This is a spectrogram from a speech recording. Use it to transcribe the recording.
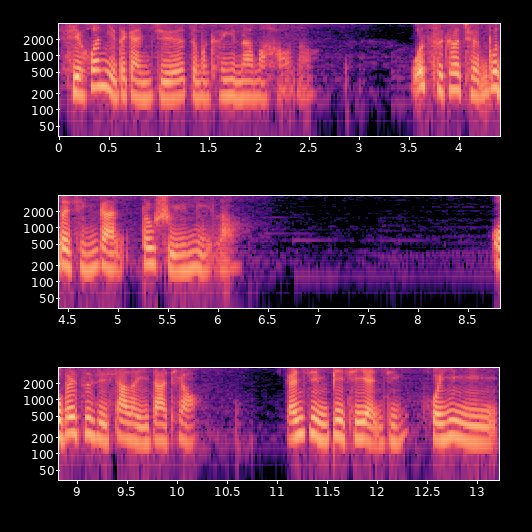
喜欢你的感觉怎么可以那么好呢？我此刻全部的情感都属于你了。我被自己吓了一大跳，赶紧闭起眼睛回忆你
